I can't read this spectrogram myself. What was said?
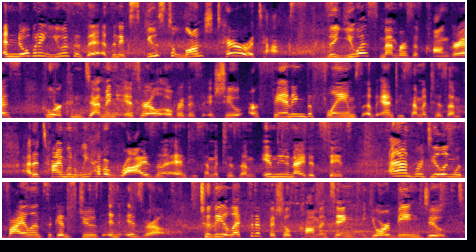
and nobody uses it as an excuse to launch terror attacks. The U.S. members of Congress who are condemning Israel over this issue are fanning the flames of anti Semitism at a time when we have a rise in anti Semitism in the United States and we're dealing with violence against Jews in Israel. To the elected officials commenting, you're being duped.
